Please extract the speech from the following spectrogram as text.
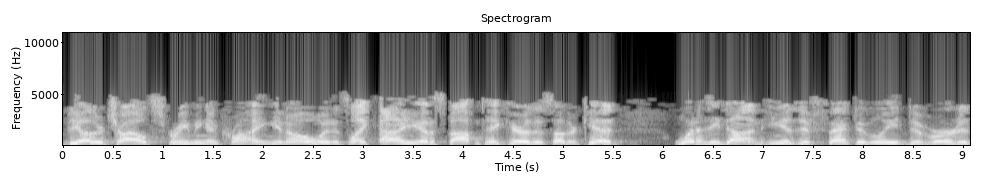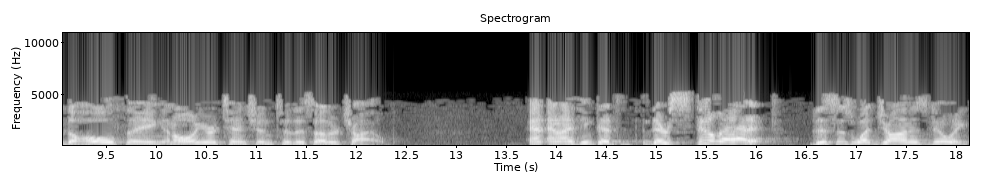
the other child screaming and crying, you know, and it's like, ah, you gotta stop and take care of this other kid. What has he done? He has effectively diverted the whole thing and all your attention to this other child. And, and I think that they're still at it. This is what John is doing.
